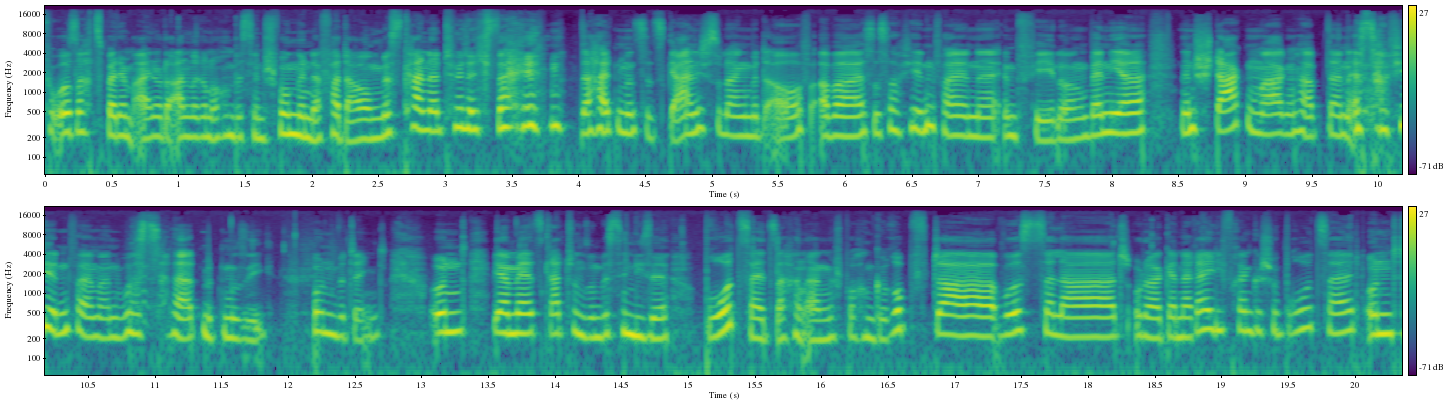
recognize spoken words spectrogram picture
verursacht es bei dem einen oder anderen noch ein bisschen Schwung in der Verdauung. Das kann natürlich sein. Da halten wir uns jetzt gar nicht so lange mit auf, aber es ist auf jeden Fall eine Empfehlung. Wenn ihr einen starken Magen habt, dann esst auf jeden Fall mal einen Wurstsalat mit Musik. Unbedingt. Und wir haben ja jetzt gerade schon so ein bisschen diese Brotzeitsachen angesprochen. Gerupfter, Wurstsalat oder generell die fränkische Brotzeit. Und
